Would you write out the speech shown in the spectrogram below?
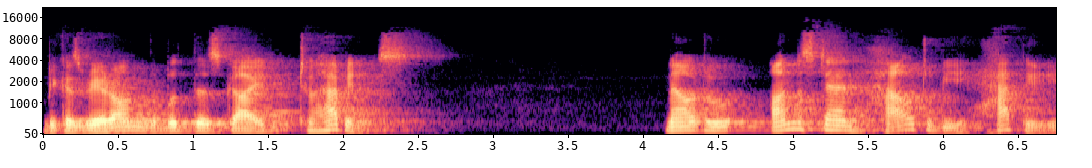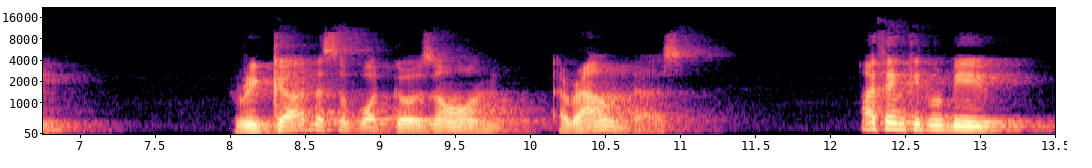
Because we are on the Buddha's guide to happiness. Now, to understand how to be happy, regardless of what goes on around us, I think it would be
